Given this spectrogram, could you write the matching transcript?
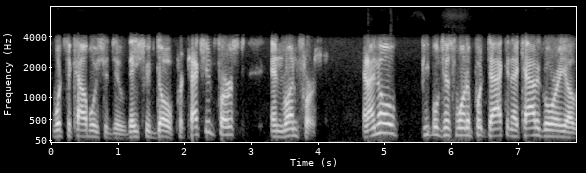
what the Cowboys should do. They should go protection first and run first. And I know people just want to put Dak in that category of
